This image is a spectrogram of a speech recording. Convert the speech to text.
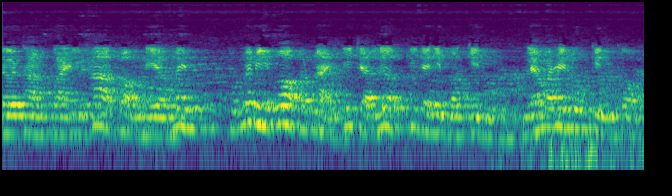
เดินทางไกลข้าวกล่องเดียวไม่คุณไม่มีพ่อคนไหนที่จะเลือกที่จะหยิบมากิน แล้วไม่ให้ลูกกินก่อน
